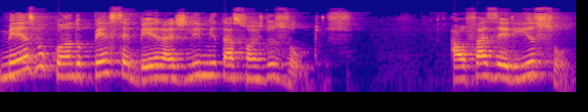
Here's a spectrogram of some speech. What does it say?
mesmo quando perceber as limitações dos outros. Ao fazer isso,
